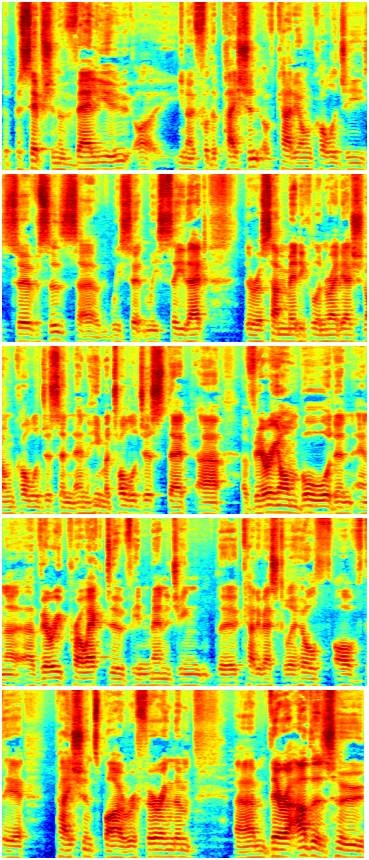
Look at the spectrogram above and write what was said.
the perception of value, uh, you know, for the patient of cardio oncology services. Uh, we certainly see that. There are some medical and radiation oncologists and, and hematologists that are very on board and, and are, are very proactive in managing the cardiovascular health of their patients by referring them. Um, there are others who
